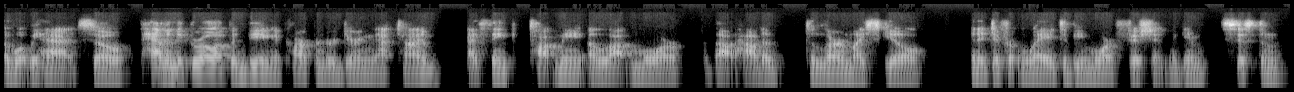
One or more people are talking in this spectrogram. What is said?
of what we had. So having to grow up and being a carpenter during that time, I think taught me a lot more about how to to learn my skill in a different way to be more efficient. And again, system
